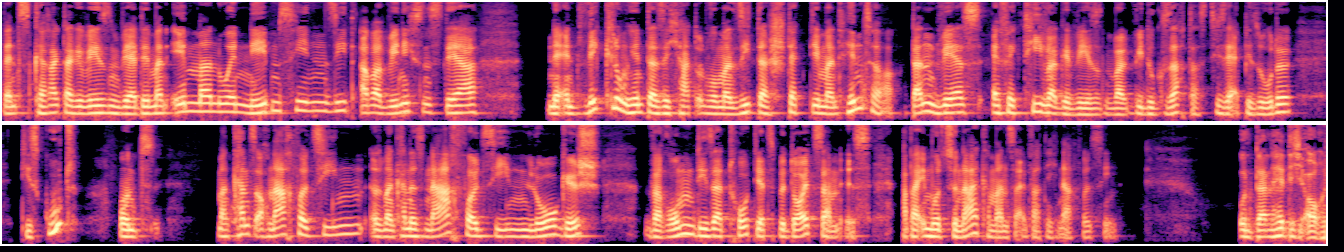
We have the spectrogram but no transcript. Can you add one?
wenn's Charakter gewesen wäre, den man immer nur in Nebenszenen sieht, aber wenigstens der eine Entwicklung hinter sich hat und wo man sieht, da steckt jemand hinter, dann wäre es effektiver gewesen, weil wie du gesagt hast, diese Episode, die ist gut und man kann es auch nachvollziehen, also man kann es nachvollziehen, logisch, warum dieser Tod jetzt bedeutsam ist. Aber emotional kann man es einfach nicht nachvollziehen. Und dann hätte ich auch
